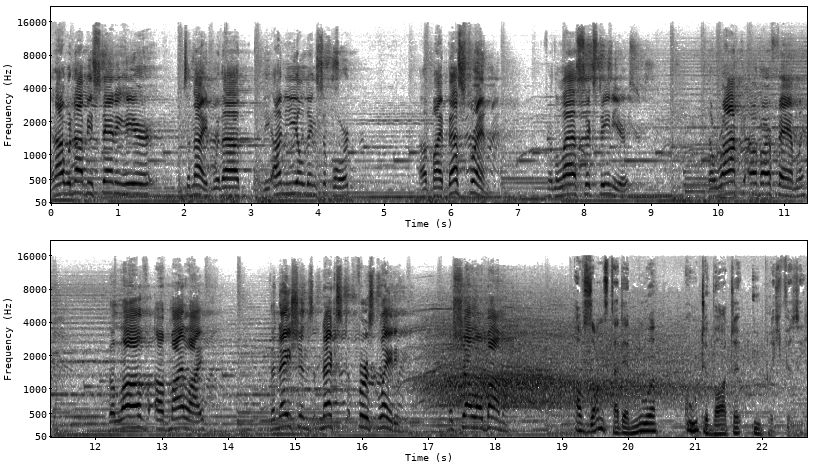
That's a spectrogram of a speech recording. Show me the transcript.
And I would not be standing here tonight without the unyielding support of my best friend for the last 16 years, the rock of our family, the love of my life, the nation's next First Lady, Michelle Obama. Auch sonst hat er nur gute Worte übrig für sie.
